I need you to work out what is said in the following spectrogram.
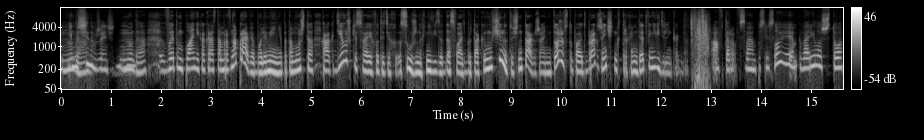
Ну, и да. мужчинам, и женщинам. Ну да. В этом плане как раз там равноправие более-менее, потому что как девушки своих вот этих суженных не видят до свадьбы, так и мужчины точно так же. Они тоже вступают в брак с женщинами, которых они до этого не видели никогда. Автор в своем послесловии говорила, что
